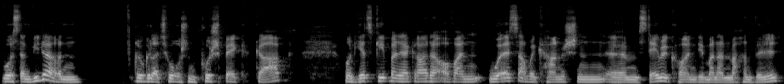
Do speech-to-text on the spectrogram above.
wo es dann wieder einen regulatorischen Pushback gab. Und jetzt geht man ja gerade auf einen US-amerikanischen ähm, Stablecoin, den man dann machen will.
